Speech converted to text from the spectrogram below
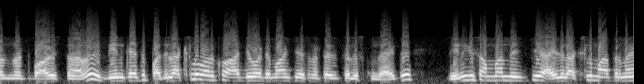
అన్నట్టు భావిస్తున్నారు. దీనికైతే పది లక్షల వరకు ఆర్డీఓ డిమాండ్ చేసినట్టు తెలుస్తుంది. అయితే దీనికి సంబంధించి ఐదు లక్షలు మాత్రమే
